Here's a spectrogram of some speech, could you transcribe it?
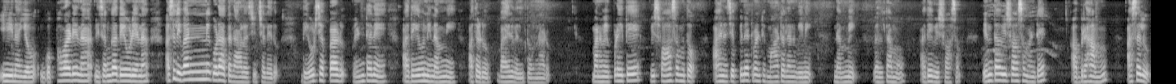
ఈయన ఎవ గొప్పవాడేనా? నిజంగా దేవుడేనా? అసలు ఇవన్నీ కూడా అతడు ఆలోచించలేదు. దేవుడు చెప్పాడు వెంటనే ఆ దేవుని నమ్మి అతడు బయలు వెళ్తూ ఉన్నాడు. మనం ఎప్పుడైతే విశ్వాసముతో ఆయన చెప్పినటువంటి మాటలను విని నమ్మి వెళ్తామో అదే విశ్వాసం. ఎంత విశ్వాసం అంటే అబ్రహాము అసలు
